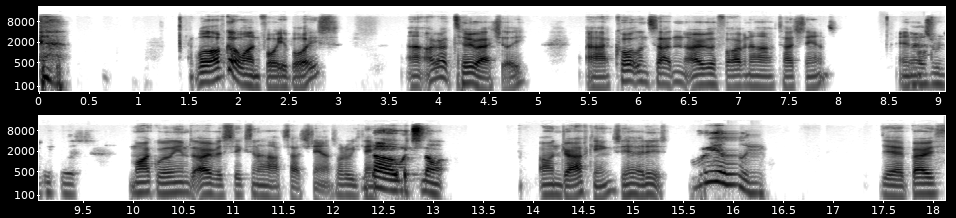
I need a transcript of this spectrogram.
Well, I've got one for you, boys. Uh, I got two actually. Uh, Courtland Sutton over five and a half touchdowns, and That is Mike, ridiculous. Mike Williams over six and a half touchdowns. What do we think No, it's not. on DraftKings? Yeah, it is. Really? Yeah, both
